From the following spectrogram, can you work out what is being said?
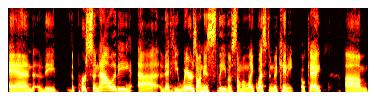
and the the personality uh, that he wears on his sleeve of someone like Weston McKennie. Okay. Um,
